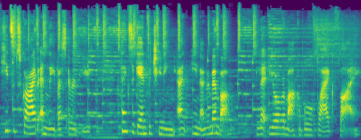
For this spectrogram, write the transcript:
Hit subscribe and leave us a review. Thanks again for tuning in, and remember, let your remarkable flag fly.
